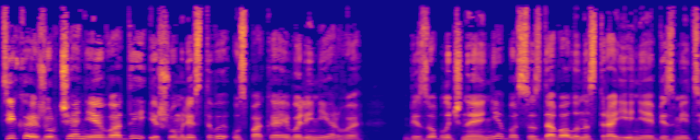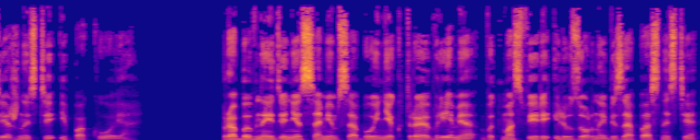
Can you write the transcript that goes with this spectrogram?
Тихое журчание воды и шум листвы успокаивали нервы, безоблачное небо создавало настроение безмятежности и покоя. Пробыв наедине с самим собой некоторое время в атмосфере иллюзорной безопасности,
